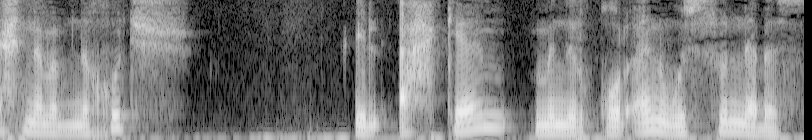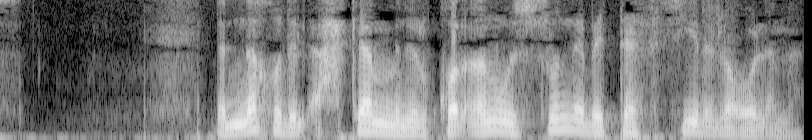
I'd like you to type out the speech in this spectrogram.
إحنا ما بناخدش الأحكام من القرآن والسنة بس. بناخد الأحكام من القرآن والسنة بتفسير العلماء.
